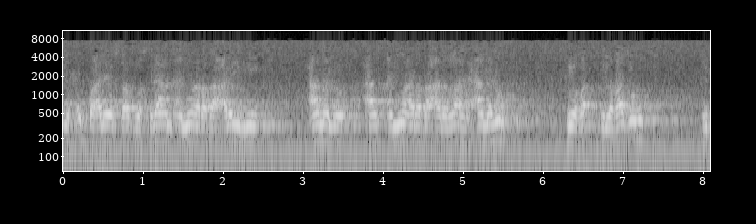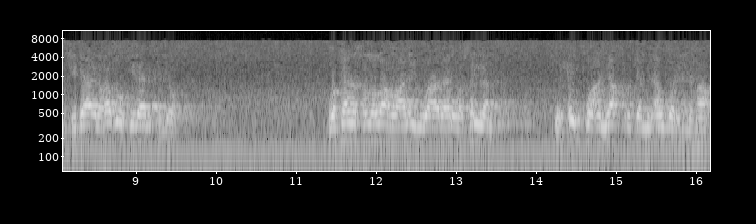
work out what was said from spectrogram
يحب عليه الصلاة والسلام أن يعرض عليه عمل أن يعرض على الله عمله في في الغزو في ابتداء الغزو في ذلك اليوم. وكان صلى الله عليه وعلى آله وسلم يحب أن يخرج من أول النهار.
